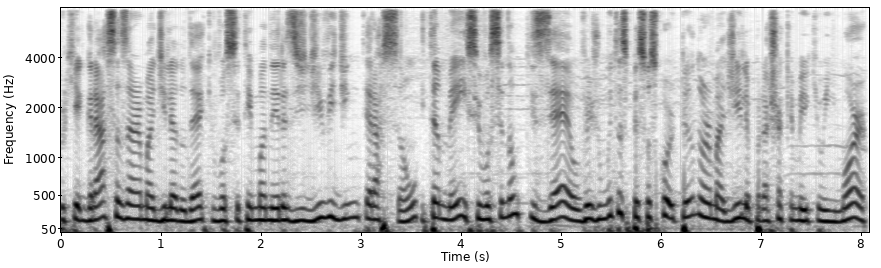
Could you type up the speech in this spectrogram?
porque graças à armadilha do deck você tem maneiras de dividir interação e também, se você não quiser, eu vejo muitas pessoas cortando a armadilha por achar que é meio que um more,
